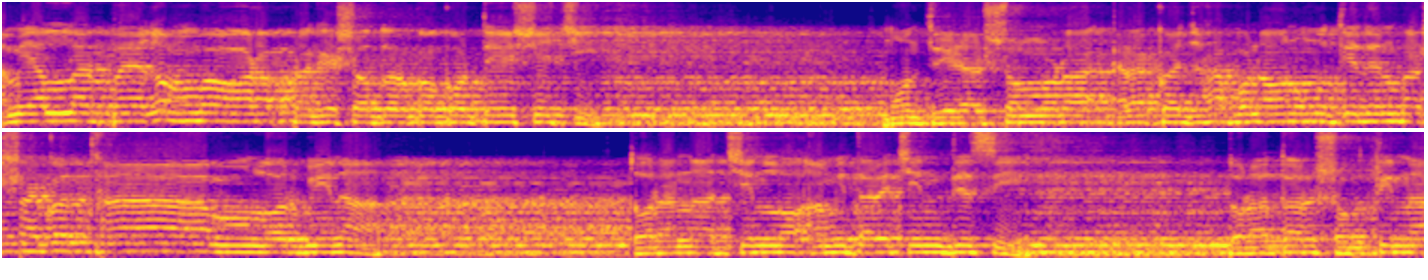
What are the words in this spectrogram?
আমি আল্লাহর পয়গম্বর আপনাকে সতর্ক করতে এসেছি। মন্ত্রীরা সৈন্যরা এরা কয় যাহাপনা অনুমতি দেন বাসা কয়, থাম, লড়বি না। তোরা না চিনলো, আমি তারে চিনতেছি। তোরা তার শক্তি না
